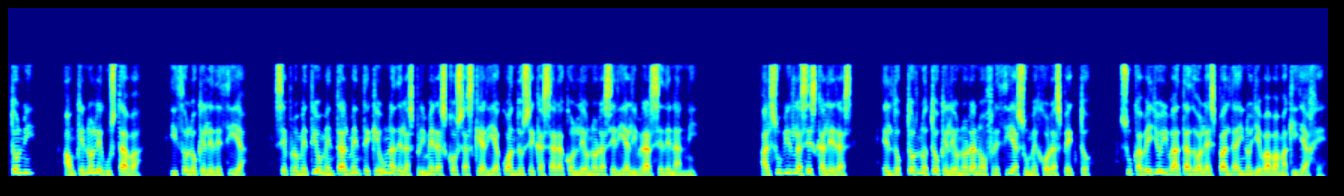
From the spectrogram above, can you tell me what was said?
Tony, aunque no le gustaba, hizo lo que le decía, se prometió mentalmente que una de las primeras cosas que haría cuando se casara con Leonora sería librarse de Nanny. Al subir las escaleras, el doctor notó que Leonora no ofrecía su mejor aspecto, su cabello iba atado a la espalda y no llevaba maquillaje.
